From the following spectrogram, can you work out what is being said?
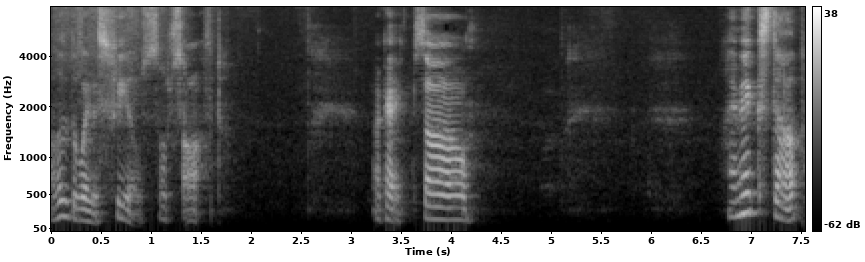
I love the way this feels, so soft. Okay, so I mixed up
